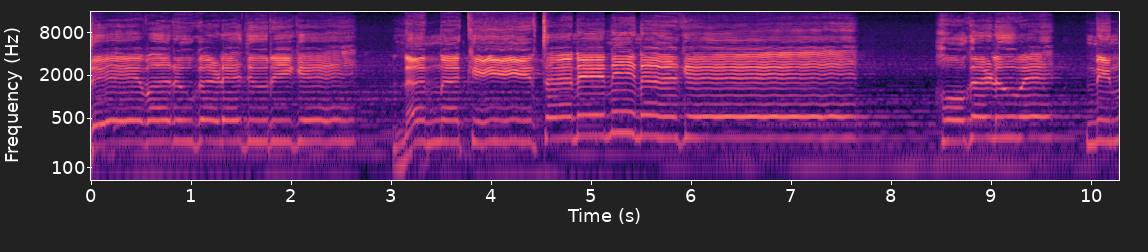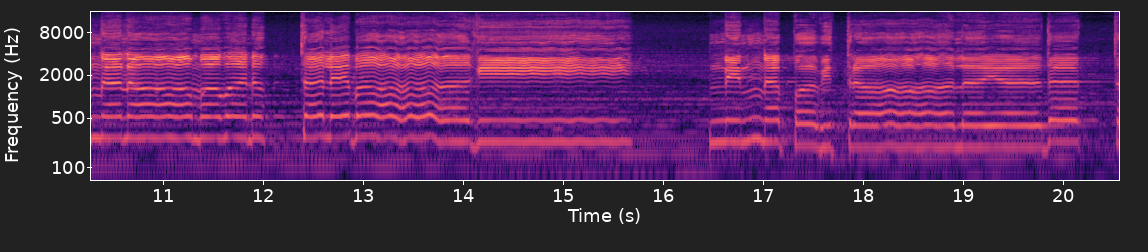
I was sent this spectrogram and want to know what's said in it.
ದೇವರುಗಳೆದುರಿಗೆ ನನ್ನ ಕೀರ್ತನೆ ನಿನಗೆ. ಹೊಗಳುವೆ ನಿನ್ನ ನಾಮವನು ತಲೆಬಾಗಿ. ನಿನ್ನ ಪವಿತ್ರಾಲಯದತ್ತ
